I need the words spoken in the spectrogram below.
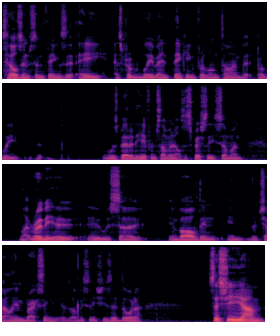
tells him some things that he has probably been thinking for a long time, but probably was better to hear from someone else, especially someone like Ruby who who was so involved in, in the Charlie and Braxing. Obviously, she's her daughter. So she um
